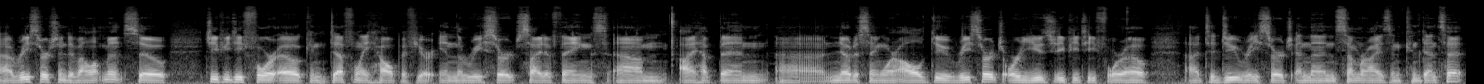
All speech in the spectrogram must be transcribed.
Uh, research and development. So GPT-4o can definitely help if you're in the research side of things. Um, I have been uh, noticing where I'll do research or use GPT-4o uh, to do research and then summarize and condense it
